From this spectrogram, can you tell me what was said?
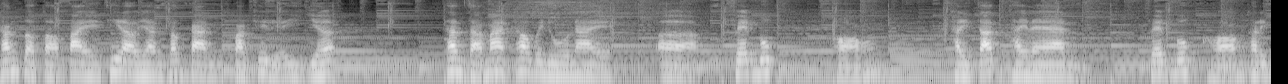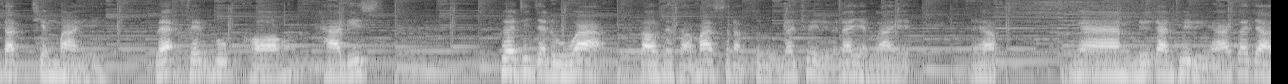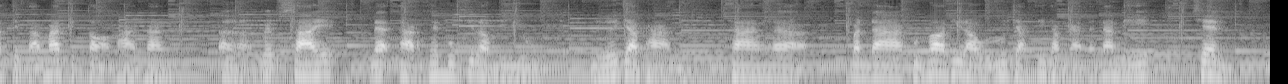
ครั้งต่อๆไปที่เรายังต้องการความช่วยเหลืออีกเยอะ ท่านสามารถเข้าไปดูในเฟซบุ๊กของ Caritas Thailand Facebook ของ Caritas เชียงใหม่ และ Facebook ของ c a d i s เพื่อที่จะดูว่าเราจะสามารถสนับสนุนและช่วยเหลือได้อย่างไรนะครับ งานหรือการช่วยเหลือก็จะติดสามารถติดต่อผ่านทางเเว็บไซต์ และทาง Facebook ที่เรามีอยู่ หรือจะผ่านทางบรรดาคุณพ่อที่เรารู้จักที่ทำงานทางด้านนี้ เช่น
